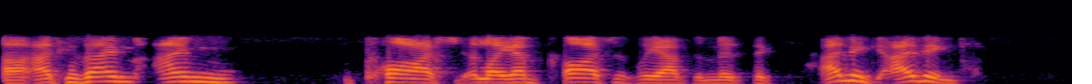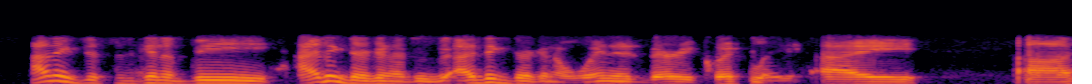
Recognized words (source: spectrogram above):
because I'm I'm cautious. Like I'm cautiously optimistic. I think I think I think this is going to be. I think they're going to do. I think they're going to win it very quickly. I uh,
